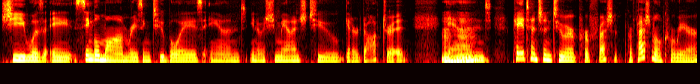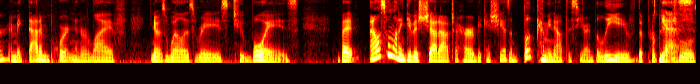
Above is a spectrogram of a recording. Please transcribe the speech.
she was a single mom raising two boys, and you know, she managed to get her doctorate mm-hmm. and pay attention to her profession, professional career and make that important in her life, you know, as well as raise two boys. But I also want to give a shout out to her because she has a book coming out this year, I believe, The Perpetual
